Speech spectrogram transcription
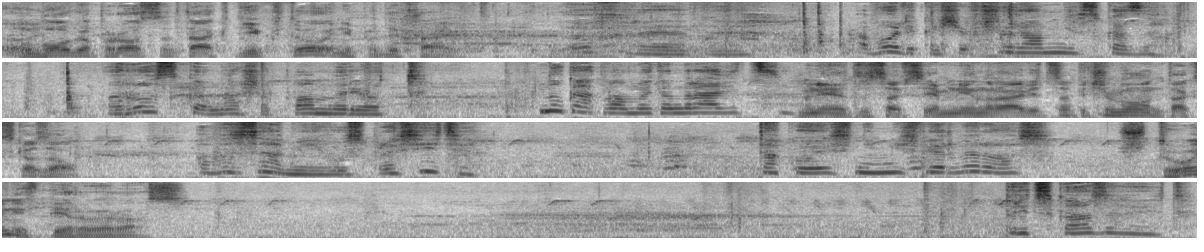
У Бога просто так никто не подыхает. Ох, Рэбе. А Волик еще вчера мне сказал. Роска наша помрет. Ну, как вам это нравится? Мне это совсем не нравится. Почему он так сказал? А вы сами его спросите. Такое с ним не в первый раз. Что не в первый раз? Предсказывает.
